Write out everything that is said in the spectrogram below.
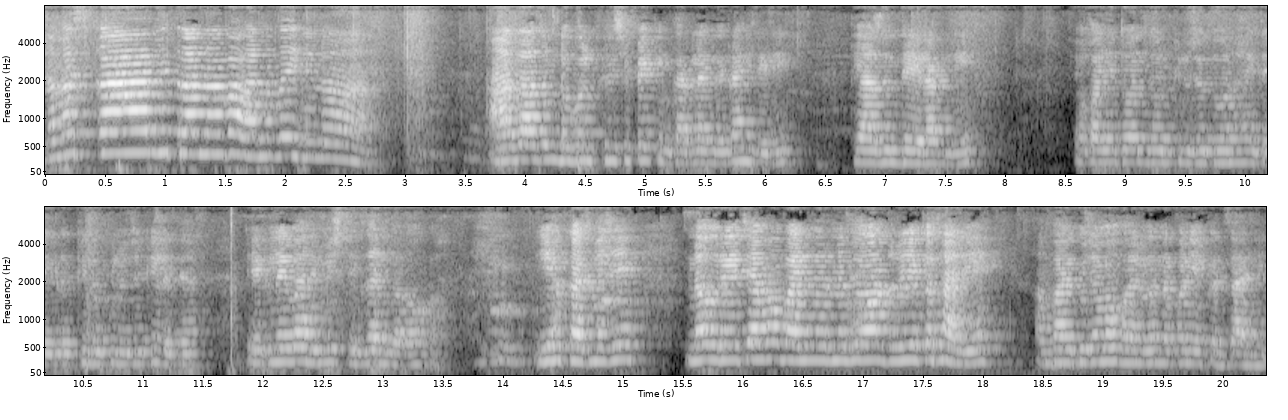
नमस्कार मित्रांनो भावांना बहिणीनं. आज अजून डबल फ्रीची पॅकिंग करायला लागली राहिलेली. ती अजून द्यायला लागली. लोकांनी दोन दोन किलोचे दोन आहेत इकडे किलो किलोचे केले त्या. एक लय भारी मिस्टेक झाली बघा हो का? एकाच म्हणजे नवऱ्याच्या मोबाईलवरनं बी ऑर्डर एकच आली आणि बायकोच्या मोबाईलवरनं पण एकच आली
